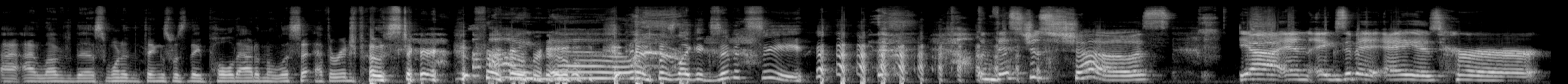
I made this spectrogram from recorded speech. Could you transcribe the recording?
Uh, I loved this. One of the things was they pulled out a Melissa Etheridge poster from her room know. and it was like Exhibit C. this just shows yeah and exhibit a is her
